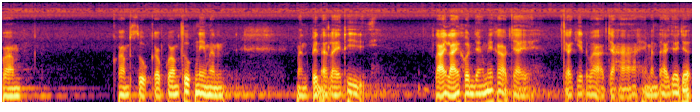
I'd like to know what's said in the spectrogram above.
ความความสุขกับความทุกข์นี่มันมันเป็นอะไรที่หลายหลายคนยังไม่เข้าใจ ก็คิดว่าจะหาให้มันได้เยอะ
